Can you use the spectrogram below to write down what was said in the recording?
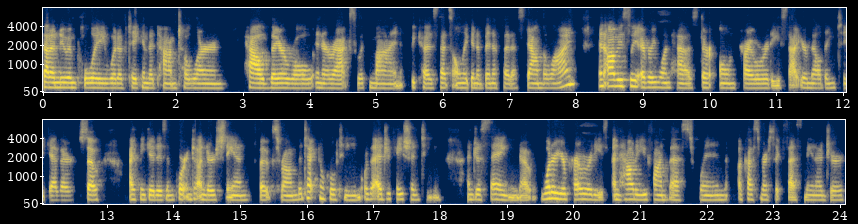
that a new employee would have taken the time to learn how their role interacts with mine because that's only going to benefit us down the line. And obviously, everyone has their own priorities that you're melding together. So I think it is important to understand folks from the technical team or the education team and just saying, you know, what are your priorities and how do you find best when a customer success manager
